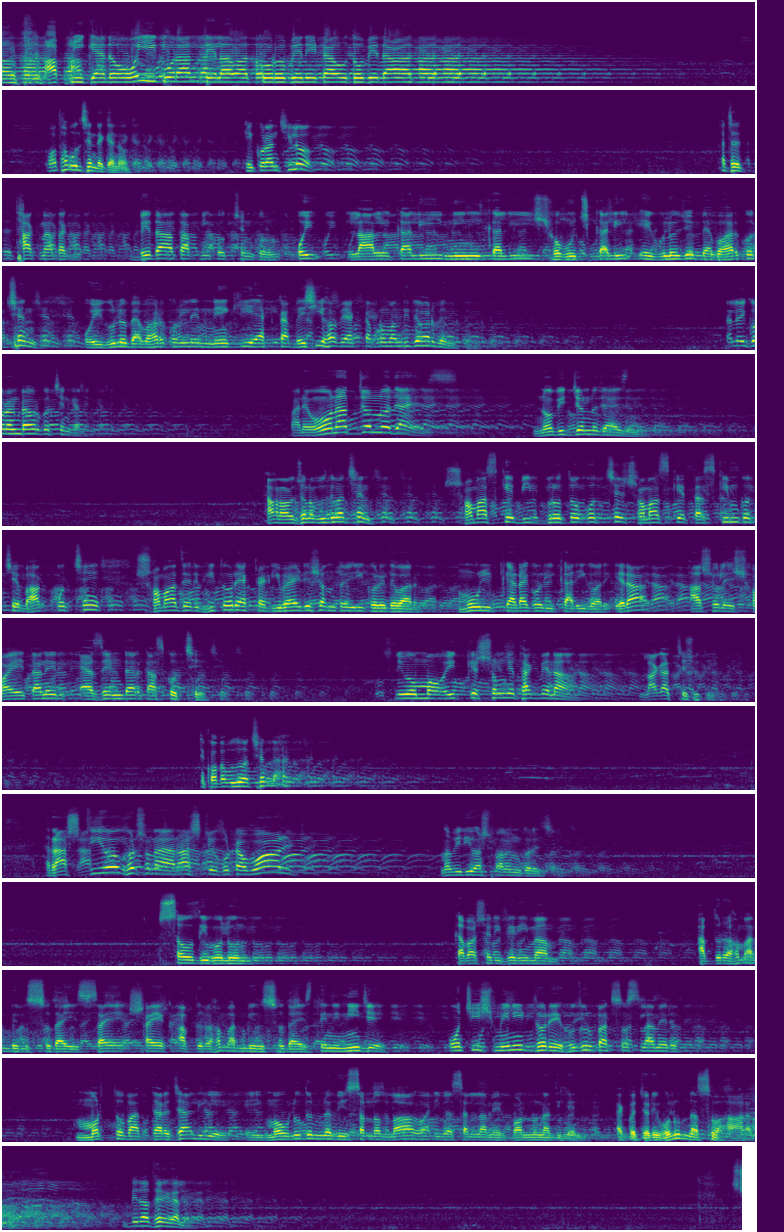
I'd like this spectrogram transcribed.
আপনি কেন ওই কোরআন তেলাওয়াত করবেন? এটাও তো বেদাত। কথা বলছেন না কেন? এই কোরআন ছিল? আচ্ছা থাক না, থাক বেদাত আপনি করছেন, করুন। ওই লাল কালি, নীল কালি, সবুজ কালি, এগুলো যে ব্যবহার করছেন, ওইগুলো ব্যবহার করলে নেকি একটা বেশি হবে, একটা প্রমাণ দিতে পারবেন? তাহলে ওই কোরআন ব্যবহার করছেন কেন? মানে ওনার জন্য জায়েজ, নবীর জন্য জায়েজ নেই। আমার আলোচনা বুঝতে পারছেন? সমাজকে বিব্রত করছে, সমাজকে তাস্কিম করছে, ভাগ করছে, সমাজের ভিতরে একটা ডিভাইডেশন তৈরি করে দেওয়ার মূল ক্যাটাগরি কারিগর এরা। আসলে শয়তানের এজেন্ডার কাজ করছে। মুসলিম উম্মা ঐক্যের সঙ্গে থাকবে না, লাগাচ্ছে শুধু। কথা বুঝতে পারছেন না? রাষ্ট্রীয় ঘোষণা, রাষ্ট্রীয় গোটা ওয়ার্ল্ড নবী দিবস পালন করেছে। সৌদি বলুন, কাবা শরীফের ইমাম আব্দুর রহমান বিন সুদাইস শায়েখ আব্দুর রহমান বিন সুদাইস, তিনি নিজে পঁচিশ মিনিট ধরে হুজুর পাকসালামের মর্তবাদ দারজা নিয়ে এই মৌলুদুন নবী সাল্লামের বর্ণনা দিলেন। একবার জোরে বলুন না সোহার বেদাত হয়ে গেল।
